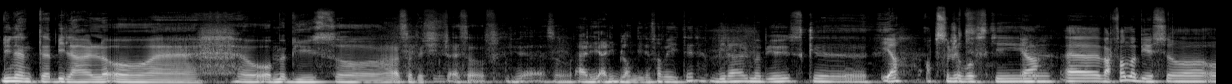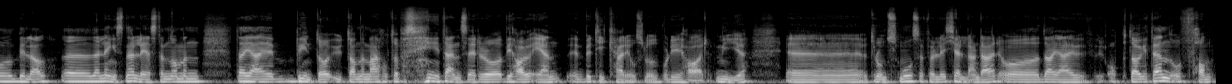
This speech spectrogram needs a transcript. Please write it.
du nevnte Bilal og, eh, og, Möbius. Og, altså, det, altså, altså, er, de, er, de, blant dine favoritter? Bilal, Möbius, Ja, absolutt. Ja, uh, I hvert fall Möbius og, og Bilal. Det er lenge siden jeg har lest dem nå, men da jeg begynte å utdanne meg holdt jeg på å si, i tegneserier, og Vi har jo én butikk her i Oslo hvor de har mye. Tronsmo, selvfølgelig, kjelleren der. og Da jeg oppdaget den og fant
